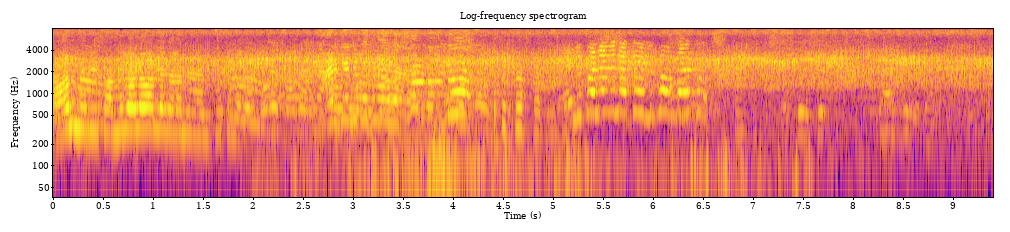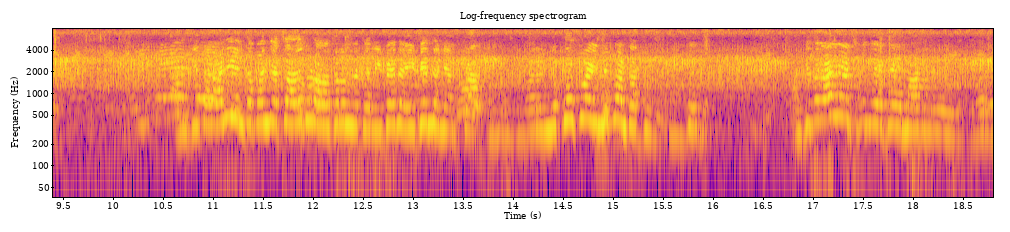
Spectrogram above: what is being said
అవును మీరు ఈ సందులో వాళ్ళే కదా నేను అనుకుంటున్నాను అంకిత కానీ ఎంత పని చేస్తే అది కూడా అవసరం లేదు అయిపోయింది అయిపోయిందని అంత. మరి ఇంకా పోపు వెళ్ళి పంటద్దు అంకిత కానీ నేర్చుకుంది అయితే మాటలు మరి?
